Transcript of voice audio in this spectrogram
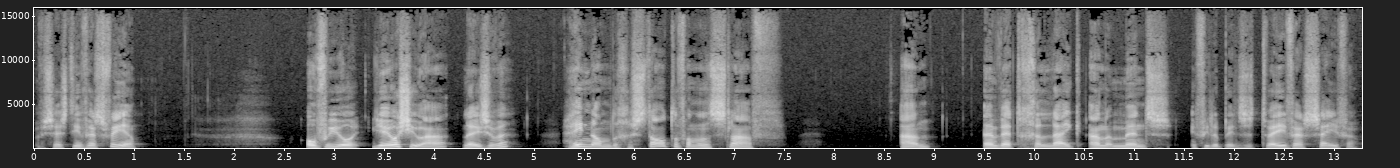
16, vers 4. Over Jehoshua lezen we hij nam de gestalte van een slaaf aan en werd gelijk aan een mens in Filippenzen 2 vers 7.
